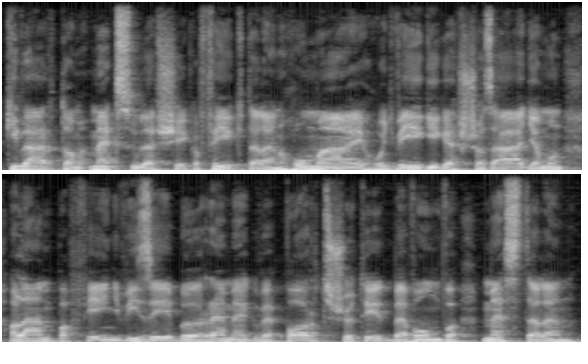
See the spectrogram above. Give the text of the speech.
Kivártam, megszülessék a féktelen homály, hogy végigess az ágyamon, a lámpafény vizéből remegve, part sötétbe vonva, mesztelen.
